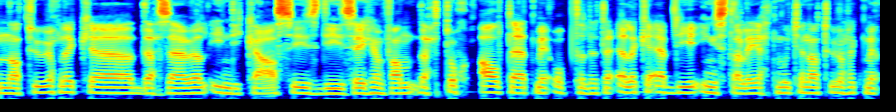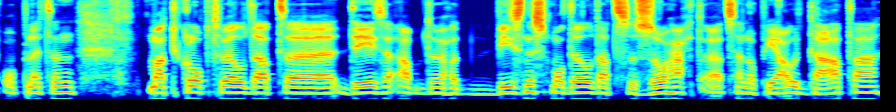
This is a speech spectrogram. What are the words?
natuurlijk, er zijn wel indicaties die zeggen van er toch altijd mee op te letten. Elke app die je installeert moet je natuurlijk mee opletten. Maar het klopt wel dat deze app door het businessmodel dat ze zo hard uit zijn op jouw data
